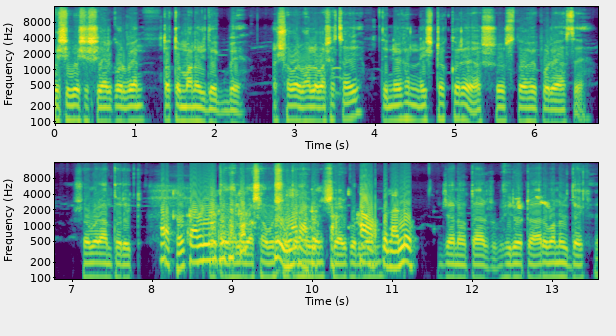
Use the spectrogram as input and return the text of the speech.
বেশি বেশি শেয়ার করবেন তত মানুষ দেখবে। সবার ভালোবাসা চাই তিনি এখন স্টক করে অসুস্থ হয়ে পড়ে আছে। সবার আন্তরিক ভালোবাসা অবশ্যই দেখাবেন শেয়ার করবেন। যেন তার ভিডিওটা আরও মানুষ দেখে।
